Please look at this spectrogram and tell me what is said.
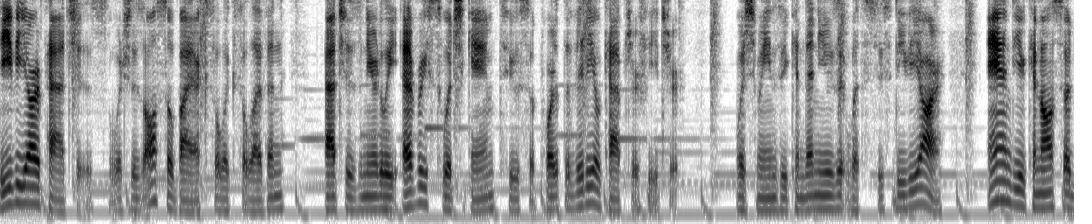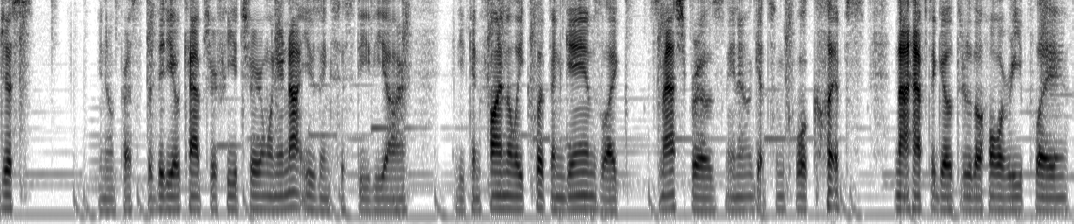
DVR Patches, which is also by Exelix11, patches nearly every Switch game to support the video capture feature, which means you can then use it with SysDVR. And you can also just, you know, press the video capture feature when you're not using SysDVR. You can finally clip in games like Smash Bros, you know, get some cool clips, not have to go through the whole replay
